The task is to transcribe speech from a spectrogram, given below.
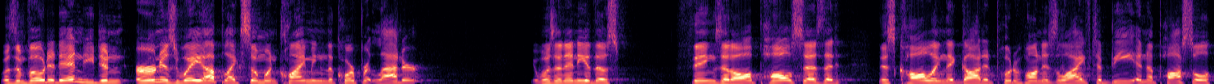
wasn't voted in. He didn't earn his way up like someone climbing the corporate ladder. It wasn't any of those things at all. Paul says that this calling that God had put upon his life to be an apostle,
